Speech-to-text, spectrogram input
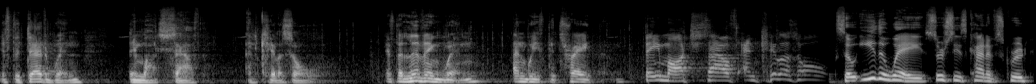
If the dead win, they march south and kill us all. If the living win, and we've betrayed them, they march south and kill us all. So either way, Cersei's kind of screwed,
